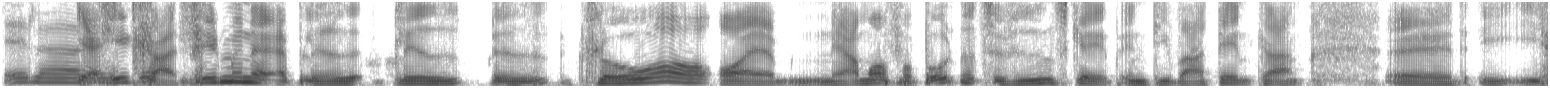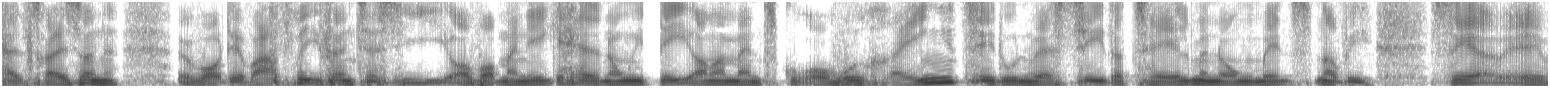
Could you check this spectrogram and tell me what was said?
Eller, Ja, helt klart. Filmene er blevet, blevet, blevet klogere og er nærmere forbundet til videnskab, end de var dengang øh, i, i 50'erne, hvor det var fri fantasi, og hvor man ikke havde nogen idé om, at man skulle overhovedet ringe til et universitet og tale med nogen, mens når vi ser øh,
